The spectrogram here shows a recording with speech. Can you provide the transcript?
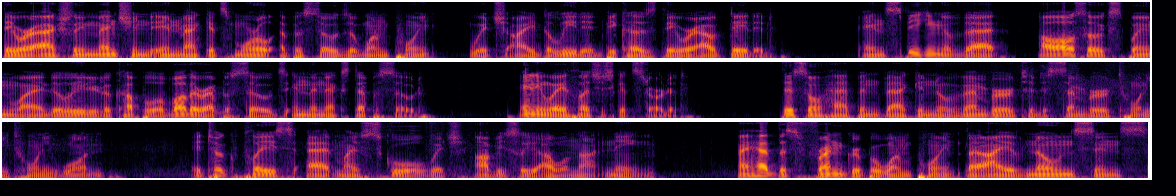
they were actually mentioned in Matt Gets Moral episodes at one point, which I deleted because they were outdated. And speaking of that, I'll also explain why I deleted a couple of other episodes in the next episode. Anyway, let's just get started. This all happened back in November to December 2021. It took place at my school, which obviously I will not name. I had this friend group at one point that I have known since,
